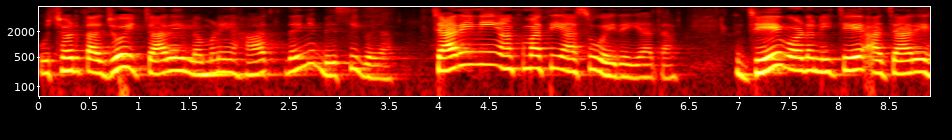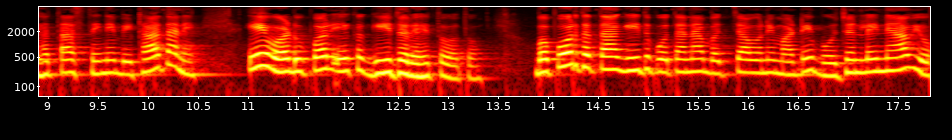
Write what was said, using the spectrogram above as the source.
ઉછળતા જોઈ ચારેય લમણે હાથ દઈને બેસી ગયા. ચારેયની આંખમાંથી આંસુ વહી રહ્યા હતા. જે વડ નીચે આ ચારેય હતાશ થઈને બેઠા હતા ને, એ વડ ઉપર એક ગીધ રહેતો હતો. બપોર થતાં ગીધ પોતાના બચ્ચાઓને માટે ભોજન લઈને આવ્યો.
